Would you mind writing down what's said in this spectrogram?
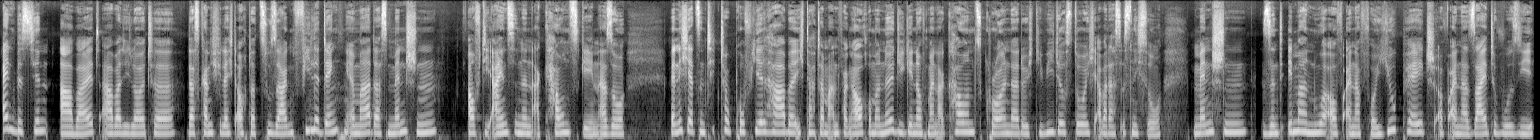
ein bisschen Arbeit, aber die Leute, das kann ich vielleicht auch dazu sagen, viele denken immer, dass Menschen auf die einzelnen Accounts gehen. Also wenn ich jetzt ein TikTok-Profil habe, ich dachte am Anfang auch immer, ne, die gehen auf meinen Account, scrollen da durch die Videos durch, aber das ist nicht so. Menschen sind immer nur auf einer For You-Page, auf einer Seite, wo sie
